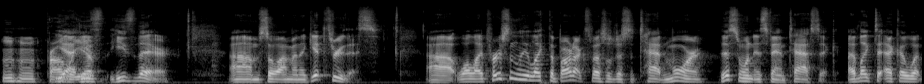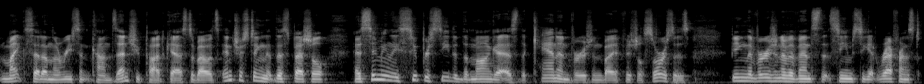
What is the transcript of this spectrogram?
probably. yeah, yep. he's he's there. Um, so I'm going to get through this. Uh, while I personally like the Bardock special just a tad more, this one is fantastic. I'd like to echo what Mike said on the recent Kanzenshuu podcast about it's interesting that this special has seemingly superseded the manga as the canon version by official sources, being the version of events that seems to get referenced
